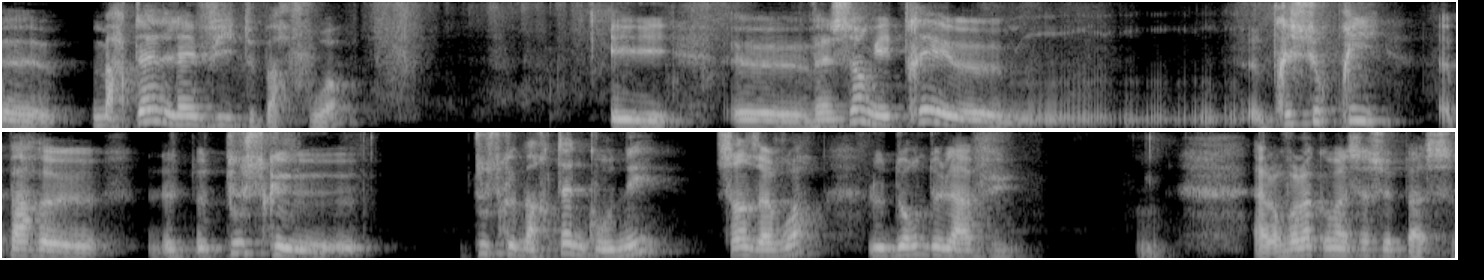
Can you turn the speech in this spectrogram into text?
euh, Martin l'invite parfois. Et euh, Vincent est très... Euh, très surpris par tout, ce que, tout ce que Martin connaît sans avoir le don de la vue. Alors voilà comment ça se passe.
